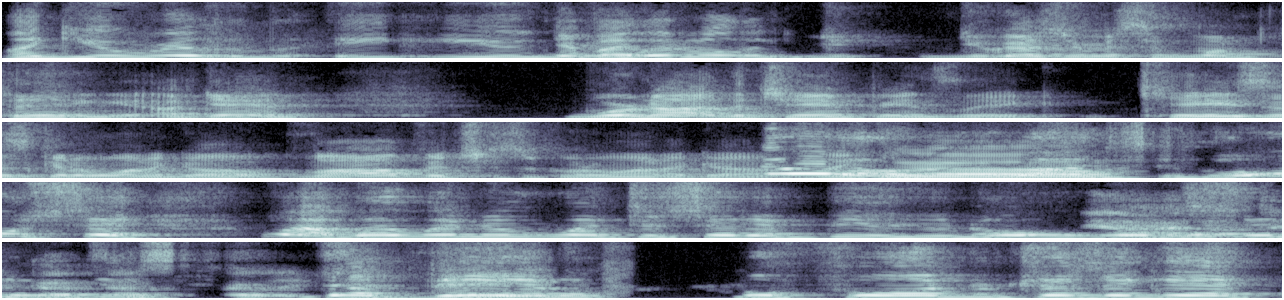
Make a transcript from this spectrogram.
Like you really, you Yeah, but literally. you, you guys are missing one thing. Again, we're not in the Champions League. Kays is going to want to go. Vlahovic is going to want to go. No, Like, Well- once ago, say, well, when we went to Serie B, you know, Yeah, I when don't think Serie that's B, necessarily true. Del Piero, Buffon, Trezeguet,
